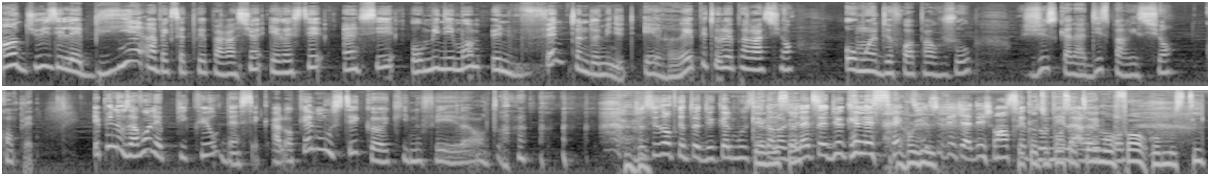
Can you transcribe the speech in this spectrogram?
enduisez-les bien avec cette préparation et restez ainsi au minimum une vingtaine de minutes et répétez l'opération au moins deux fois par jour jusqu'à la disparition complète. Et puis nous avons les piqûres d'insectes. Alors quel moustique qui nous fait entre- Je suis en train de te dire quel moustique, Quel alors je insecte laisse te dire quel insecte. Oui. Je suis déjà, déjà en train C'est de que tu donner la pensais tellement réponse. fort aux moustiques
